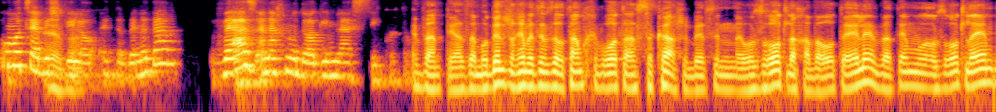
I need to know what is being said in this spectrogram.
הוא מוצא בשבילו את הבן אדם, ואז אנחנו דואגים להעסיק אותו. הבנתי, אז המודל שלכם בעצם זה אותן חברות העסקה שבעצם עוזרות לחברות האלה, ואתם עוזרות להם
